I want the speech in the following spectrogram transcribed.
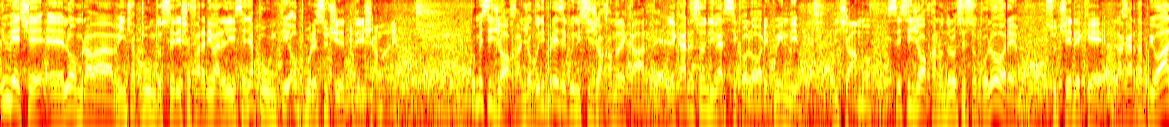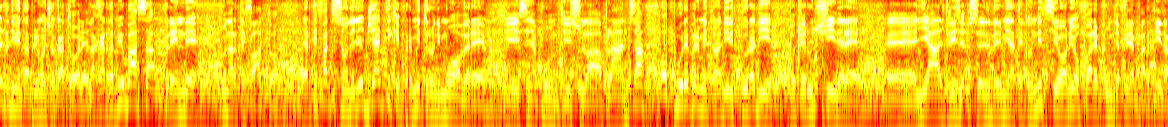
Invece eh, l'ombra vince appunto se riesce a far arrivare lì il segnapunti oppure si uccide tutti gli sciamani. Come si gioca? È un gioco di prese, quindi si giocano le carte. Le carte sono di diversi colori, quindi diciamo, se si giocano dello stesso colore, succede che la carta più alta diventa primo giocatore, la carta più bassa prende un artefatto. Gli artefatti sono degli oggetti che permettono di muovere i segnapunti sulla plancia, oppure permettono addirittura di poter uccidere eh, gli altri su determinate condizioni o fare punti a fine partita.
